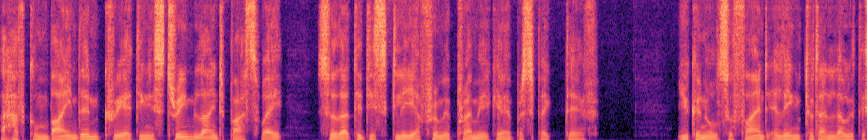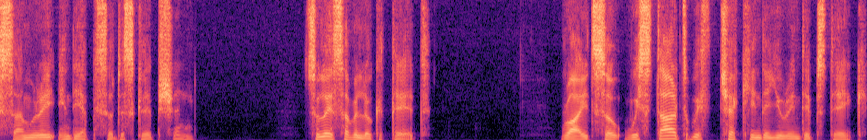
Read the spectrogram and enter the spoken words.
I have combined them, creating a streamlined pathway so that it is clear from a primary care perspective. You can also find a link to download the summary in the episode description. So let's have a look at it. Right, so we start with checking the urine dipstick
